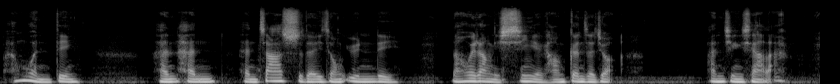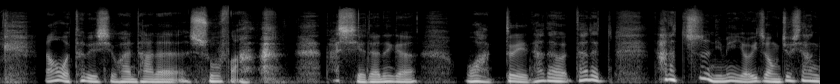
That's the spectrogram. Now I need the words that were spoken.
很稳定、很很很扎实的一种韵律，然后会让你心也好像跟着就安静下来。然后我特别喜欢他的书法，他写的那个哇，对他的他的他的字里面有一种，就像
